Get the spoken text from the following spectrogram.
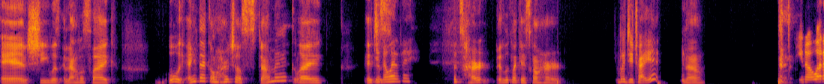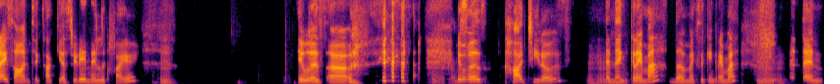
And she was, and I was like, Ooh, ain't that gonna hurt your stomach? Like it You know what? I, looks hurt. It looked like it's gonna hurt. would you try it? No. You know what I saw on TikTok yesterday and I look fire? Mm. It was uh I'm like, it so- was hot Cheetos Mhm. and then crema, the Mexican crema, Mm. and then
